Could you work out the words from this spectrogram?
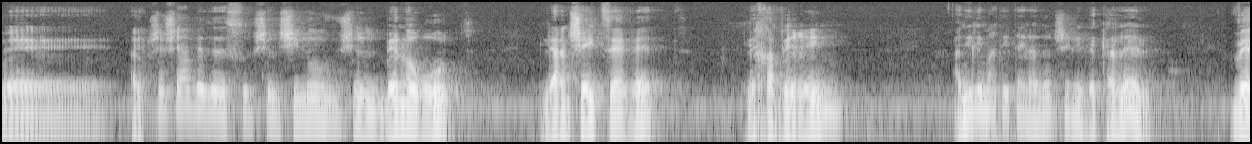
ואני חושב שהיה בזה סוג של שילוב של בין הורות לאנשי צוות, לחברים. אני לימדתי את הילדות שלי לקלל. ו-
